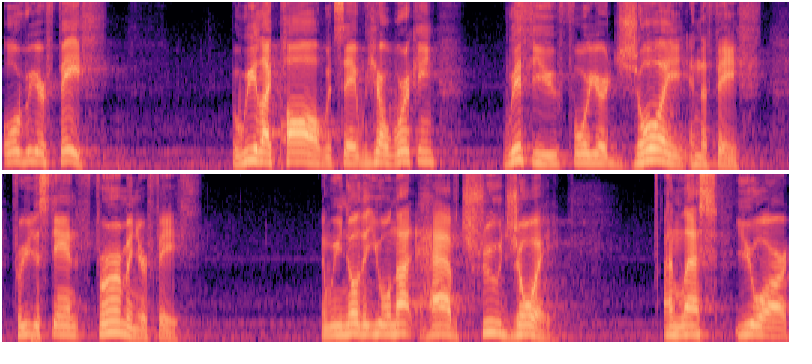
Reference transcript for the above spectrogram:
over your faith. But we, like Paul, would say, we are working with you for your joy in the faith, for you to stand firm in your faith. And we know that you will not have true joy unless you are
